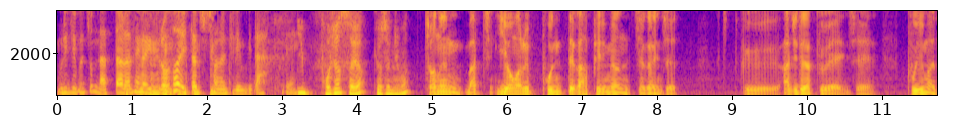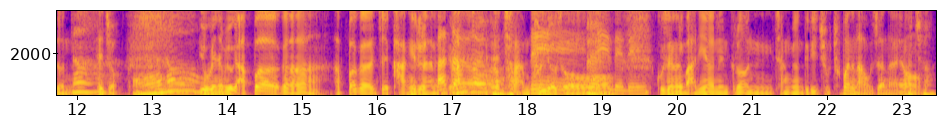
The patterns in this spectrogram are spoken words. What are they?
우리 집은 좀 낫다라는 생각이 들어서 일단 추천을 드립니다. 네. 이 보셨어요, 교수님은? 저는 마치 이 영화를 본 때가 하필이면 제가 이제 그 아주대학교에 이제 부임하던 아. 해죠. 아. 요 왜냐면 여기 아빠가 아빠가 이제 강의를 하는데 잘안 네. 풀려서 네. 네, 네. 고생을 많이 하는 그런 장면들이 초반에 나오잖아요. 그렇죠.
